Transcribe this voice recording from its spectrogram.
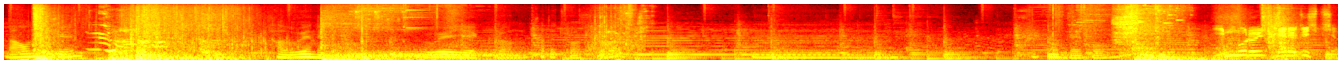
나오는 게다 의외네요. 의외의 그런 카드 조합들. 음, 일단 내고 임무를 내려주십시오. 아,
